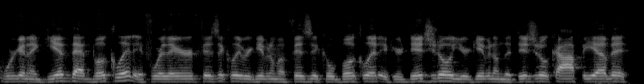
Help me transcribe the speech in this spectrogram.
We're gonna give that booklet. If we're there physically, we're giving them a physical booklet. If you're digital, you're giving them the digital copy of it.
